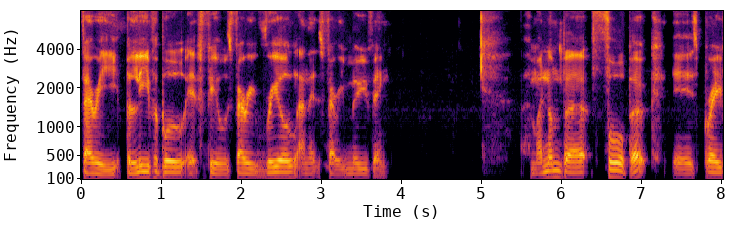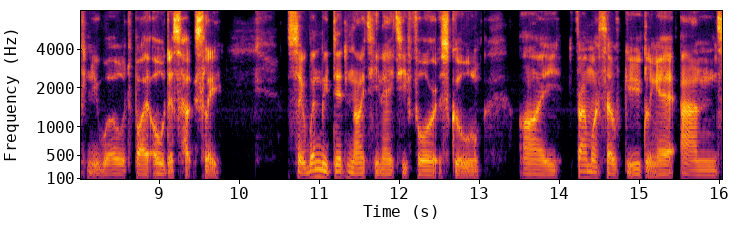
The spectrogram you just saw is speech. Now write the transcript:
very believable, it feels very real, and it's very moving. Uh, my number four book is Brave New World by Aldous Huxley. So when we did 1984 at school, I found myself Googling it, and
